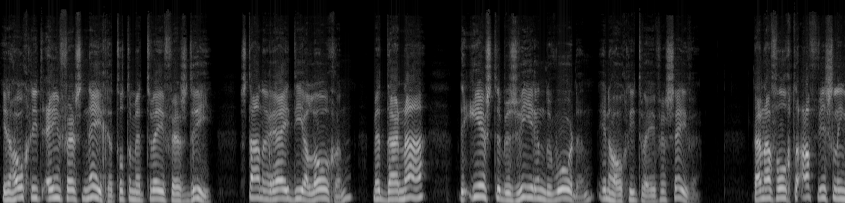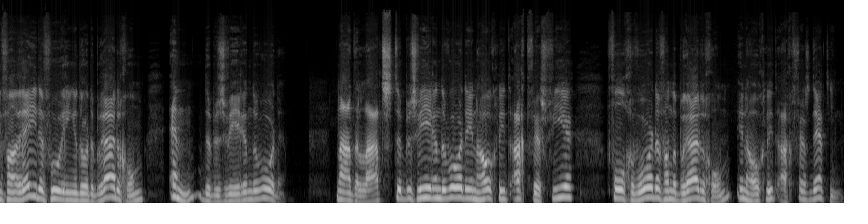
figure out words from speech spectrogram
In Hooglied 1 vers 9 tot en met 2 vers 3 staan een rij dialogen met daarna de eerste bezwerende woorden in Hooglied 2 vers 7. Daarna volgt de afwisseling van redenvoeringen door de bruidegom en de bezwerende woorden. Na de laatste bezwerende woorden in Hooglied 8 vers 4 volgen woorden van de bruidegom in Hooglied 8 vers 13.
